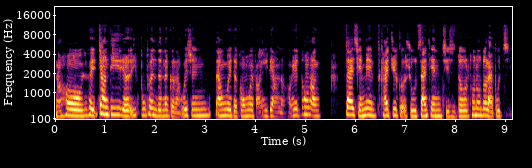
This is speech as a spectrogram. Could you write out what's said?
然后可以降低了一部分的那个啦卫生单位的工位防疫量呢，因为通常在前面开具格书三天，其实都通通都来不及，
